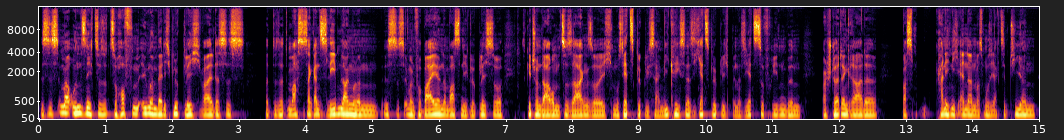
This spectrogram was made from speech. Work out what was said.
es ist immer unsinnig zu, zu hoffen, irgendwann werde ich glücklich, weil das ist, Du machst es dein ganzes Leben lang und dann ist es irgendwann vorbei und dann warst du nie glücklich. So, es geht schon darum zu sagen, so, ich muss jetzt glücklich sein. Wie kriegst du, dass ich jetzt glücklich bin, dass ich jetzt zufrieden bin? Was stört denn gerade? Was kann ich nicht ändern? Was muss ich akzeptieren?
